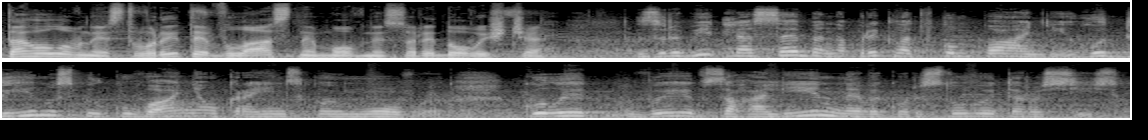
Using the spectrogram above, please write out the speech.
Та головне створити власне мовне середовище. Зробіть для себе, наприклад, в компанії годину спілкування українською мовою, коли ви взагалі не використовуєте російську.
